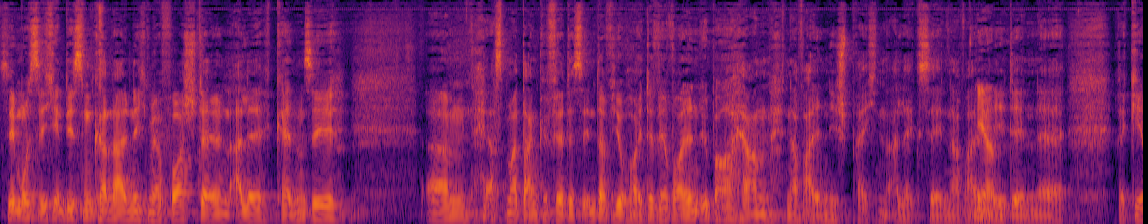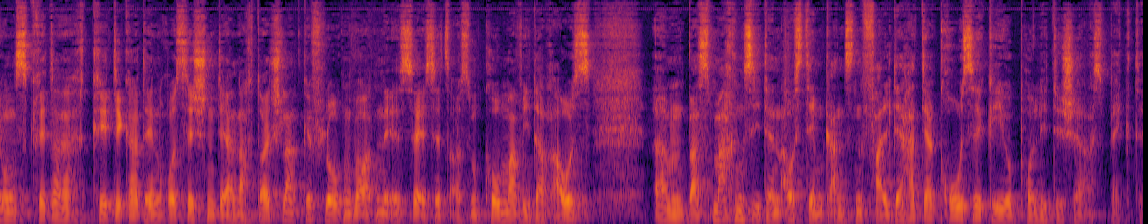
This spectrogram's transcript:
Sie muss sich in diesem Kanal nicht mehr vorstellen. Alle kennen sie. Ähm, erstmal danke für das Interview heute. Wir wollen über Herrn Nawalny sprechen, Alexei Nawalny, ja. den äh, Regierungskritiker, den russischen, der nach Deutschland geflogen worden ist. Er ist jetzt aus dem Koma wieder raus. Ähm, was machen Sie denn aus dem ganzen Fall? Der hat ja große geopolitische Aspekte.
